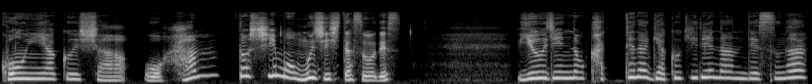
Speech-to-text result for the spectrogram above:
婚約者を半年も無視したそうです。友人の勝手な逆ギレなんですが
